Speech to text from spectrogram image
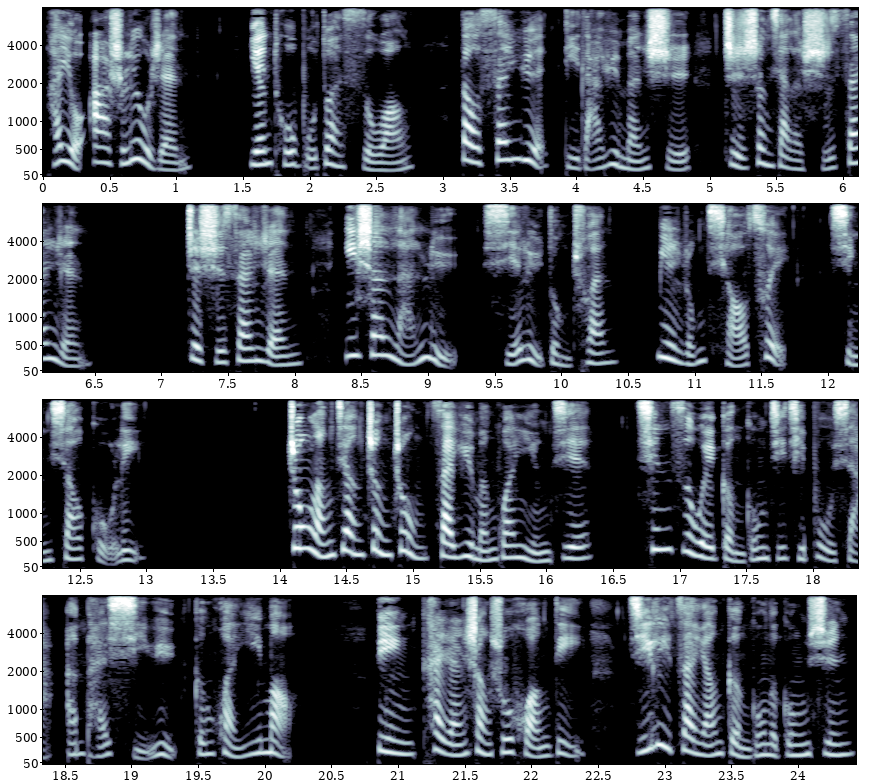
还有二十六人，沿途不断死亡，到三月抵达玉门时只剩下了十三人。这十三人。衣衫褴褛，鞋履洞穿，面容憔悴，行销骨立。中郎将郑重在玉门关迎接，亲自为耿恭及其部下安排洗浴、更换衣帽，并慨然上书皇帝，极力赞扬耿恭的功勋。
